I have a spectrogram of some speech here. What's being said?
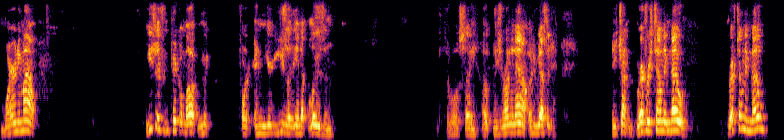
Wearing him out. Usually, if you pick him up and for and you usually end up losing. So we'll see. Oh, he's running out. He got the. He's trying. Referee's telling him no. Ref telling him no.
